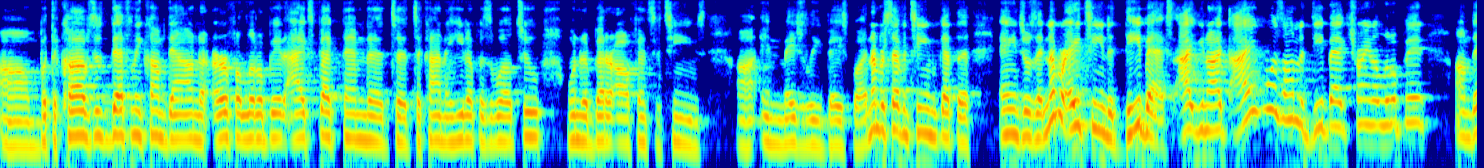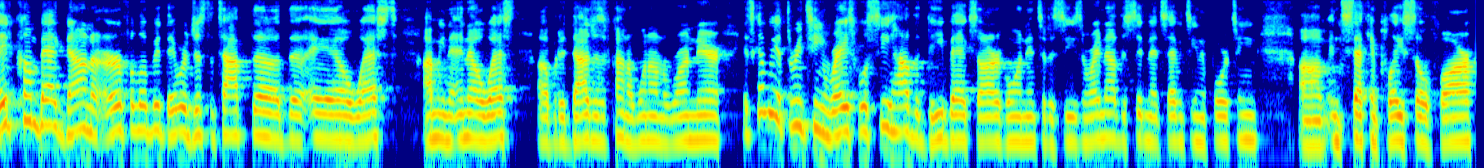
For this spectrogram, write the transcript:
Um, but the Cubs have definitely come down to earth a little bit. I expect them to to, to kind of heat up as well too. One of the better offensive teams uh, in Major League Baseball. At number 17, we got the Angels. At number 18, the D-backs. I you know I, I was on the D-back train a little bit. Um, they've come back down to earth a little bit. They were just atop the the AL West. I mean the NL West. Uh, but the Dodgers have kind of went on a run there. It's going to be a three team race. We'll see how the D backs are going into the season. Right now, they're sitting at 17 and 14 um, in second place so far.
